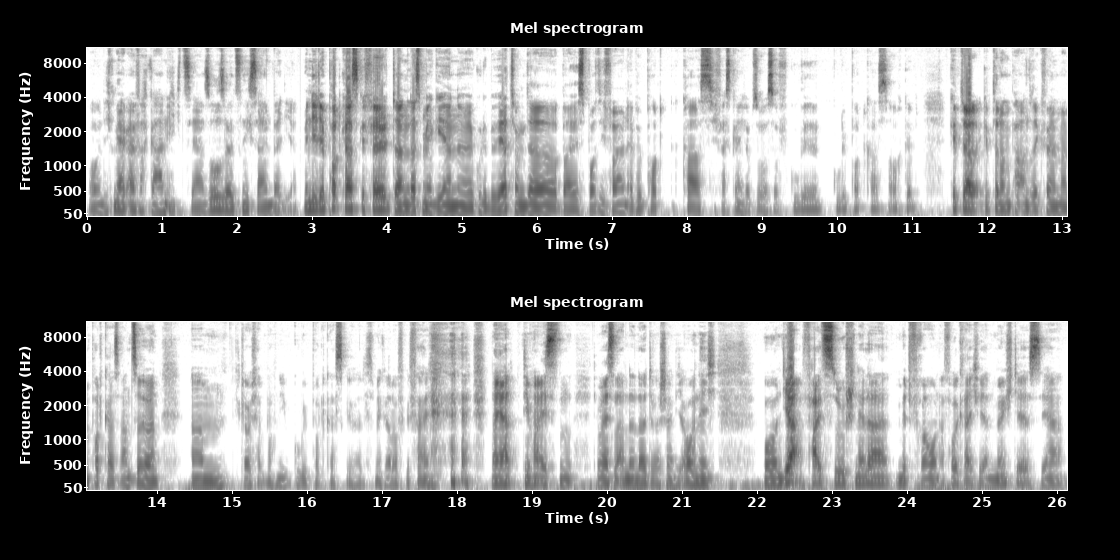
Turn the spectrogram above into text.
und ich merke einfach gar nichts. Ja, so soll es nicht sein bei dir. Wenn dir der Podcast gefällt, dann lass mir gerne eine gute Bewertung da bei Spotify und Apple Podcasts. Ich weiß gar nicht, ob sowas auf Google, Google Podcasts auch gibt. Gibt ja, gibt ja noch ein paar andere Quellen, meinen Podcast anzuhören. Ähm, ich glaube, ich habe noch nie Google Podcast gehört. Das ist mir gerade aufgefallen. naja, die meisten, die meisten anderen Leute wahrscheinlich auch nicht. Und ja, falls du schneller mit Frauen erfolgreich werden möchtest, ja,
